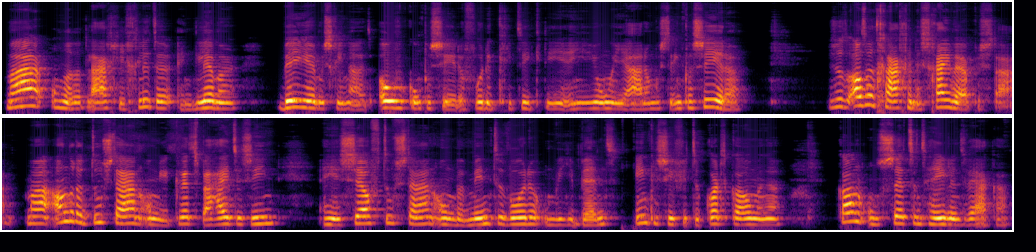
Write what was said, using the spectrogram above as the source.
Maar onder dat laagje glitter en glamour ben je misschien aan het overcompenseren voor de kritiek die je in je jonge jaren moest incasseren. Je zult altijd graag in de schijnwerper staan, maar anderen toestaan om je kwetsbaarheid te zien en jezelf toestaan om bemind te worden om wie je bent, inclusief je tekortkomingen, kan ontzettend helend werken.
